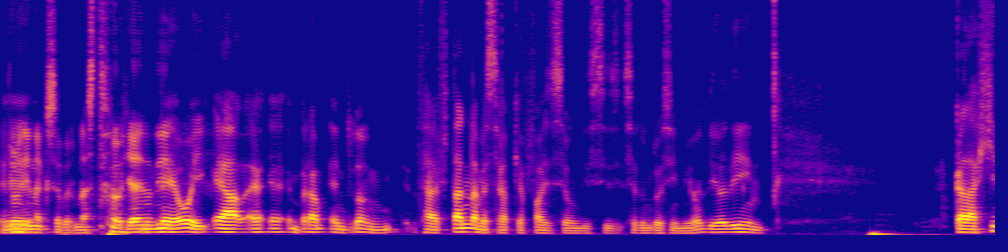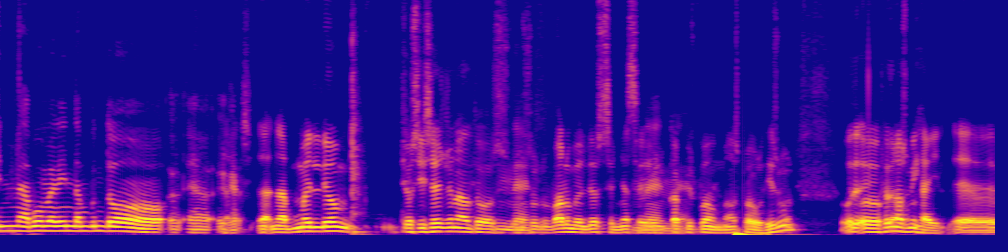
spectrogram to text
Δεν ότι είναι να ξεπερνάς τα όρια. είναι ότι- Ναι, όχι. Ε, α, ε, ε, ε, μπρα- εν τούτο, Θα φτάναμε σε κάποια φάση σε ον- σε τούτο το σημείο, διότι καταρχήν να πούμε είναι να μπουν το... ε, ε, ε, γρα- Να, να πούμε λίγο ποιος είσαι και να το Ναι. να σου βάλουμε λίγο σε μια σε Ναι, ναι. κάποιους που μας παρακολουθήσουν. Ο, ο Φέδωνας Μιχαήλ, ε,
